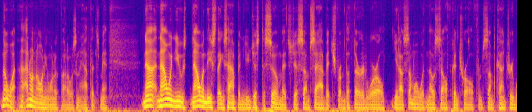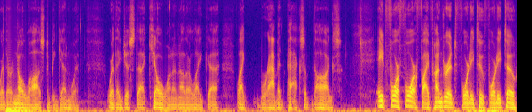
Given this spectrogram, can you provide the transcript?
No one. I don't know anyone who thought it was an Athens man. Now, now when you now when these things happen, you just assume it's just some savage from the third world. You know, someone with no self control from some country where there are no laws to begin with, where they just uh, kill one another like uh, like rabid packs of dogs. 844 500 4242.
